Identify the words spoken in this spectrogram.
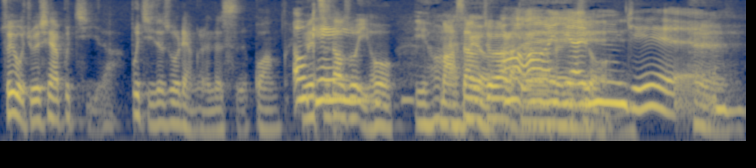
所以我觉得现在不急啦，不急着说两个人的时光，因 OK 为知道说以后以后马上就要哦来哦耶对嗯耶，嗯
